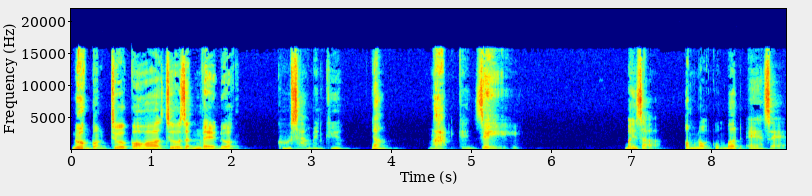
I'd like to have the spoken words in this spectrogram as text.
Nước còn chưa có chưa dẫn về được. Cứ sang bên kia nhá. Ngại cái gì? Bấy giờ ông nội cũng bớt e rẻ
